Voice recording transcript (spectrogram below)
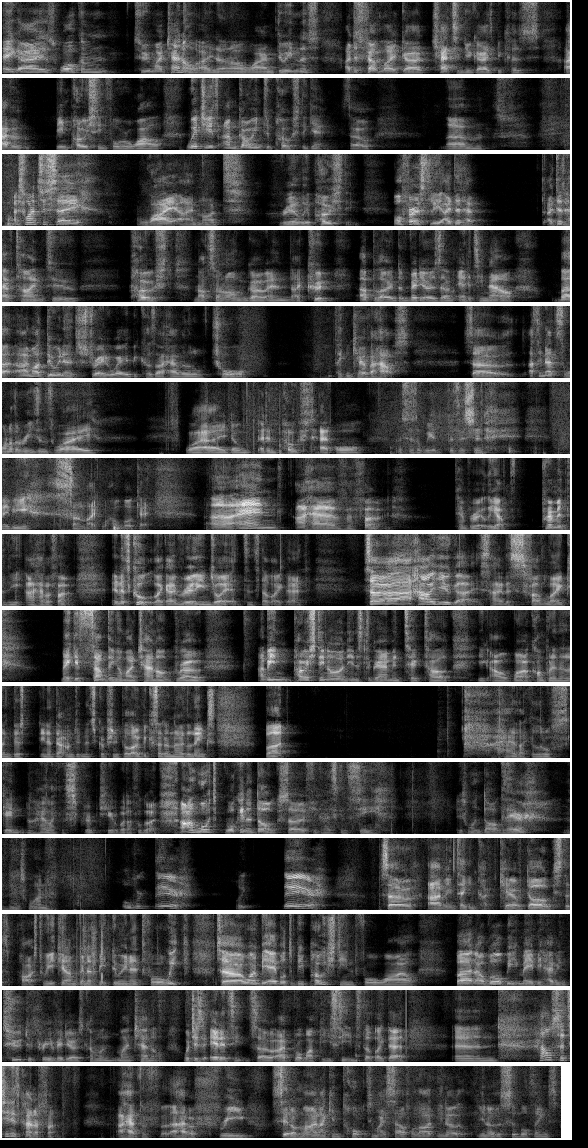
Hey guys, welcome to my channel. I don't know why I'm doing this. I just felt like uh, chatting to you guys because I haven't been posting for a while, which is I'm going to post again. So, um, I just wanted to say why I'm not really posting. Well, firstly, I did have I did have time to post not so long ago, and I could upload the videos that I'm editing now but I'm not doing it straight away because I have a little chore taking care of a house. So I think that's one of the reasons why why I don't I didn't post at all. This is a weird position. Maybe sunlight will help. Okay. Uh, and I have a phone. Temporarily, yeah, permanently I have a phone. And it's cool. Like I really enjoy it and stuff like that. So, uh, how are you guys? I just felt like making something on my channel grow. I've been posting on Instagram and TikTok. You, I'll, well, I can't put in the link just in a down in the description below because I don't know the links. But I had like a little skid. I had like a script here, but I forgot. I'm walk, walking a dog, so if you guys can see, there's one dog there, and there's one over there. Wait, there. So I've been taking care of dogs this past week and I'm going to be doing it for a week. So I won't be able to be posting for a while, but I will be maybe having two to three videos come on my channel, which is editing. So I brought my PC and stuff like that. And house sitting is kind of fun. I have a, I have a free set of mind. I can talk to myself a lot, you know, you know, the simple things.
